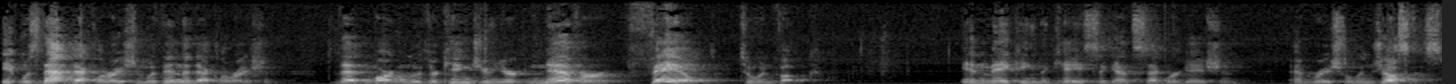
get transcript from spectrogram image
It was that declaration within the declaration that Martin Luther King Jr. never failed to invoke in making the case against segregation and racial injustice.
